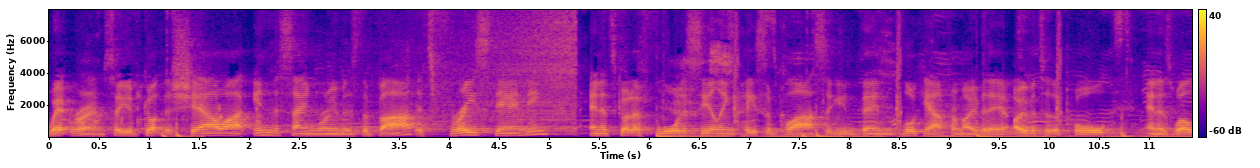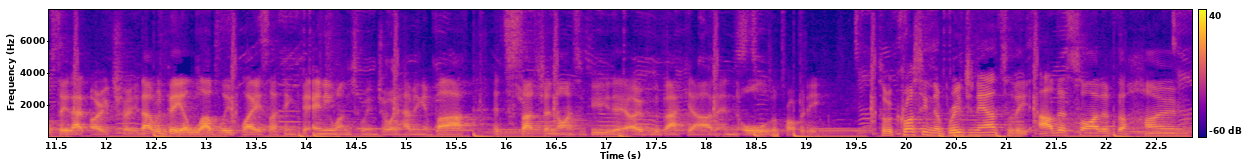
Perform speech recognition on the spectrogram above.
wet room. So you've got the shower in the same room as the bath. It's freestanding and it's got a floor to ceiling piece of glass that you then look out from over there over to the pool and as well see that oak tree. That would be a lovely place I think for anyone to enjoy having a bath. It's such a nice view there over the backyard and all of the property. So we're crossing the bridge now to the other side of the home.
